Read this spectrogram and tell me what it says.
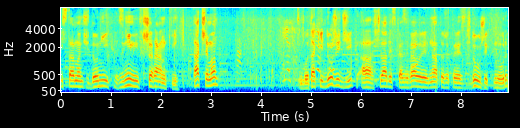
i stanąć do nich z nimi w szranki. Tak, Szymon? Bo taki duży dzik, a ślady wskazywały na to, że to jest duży knur,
